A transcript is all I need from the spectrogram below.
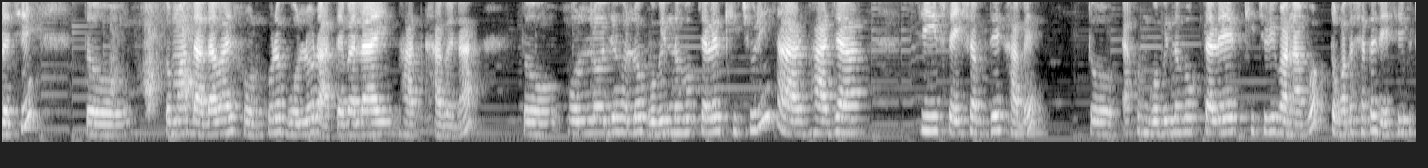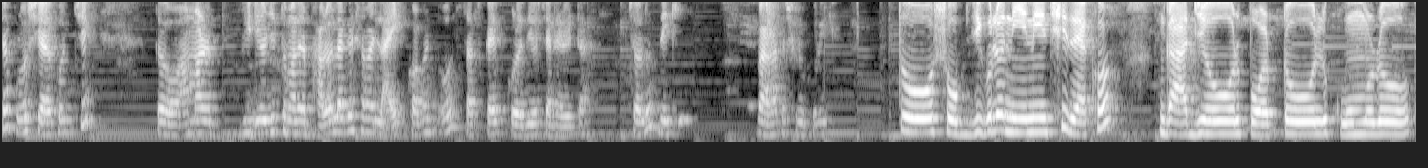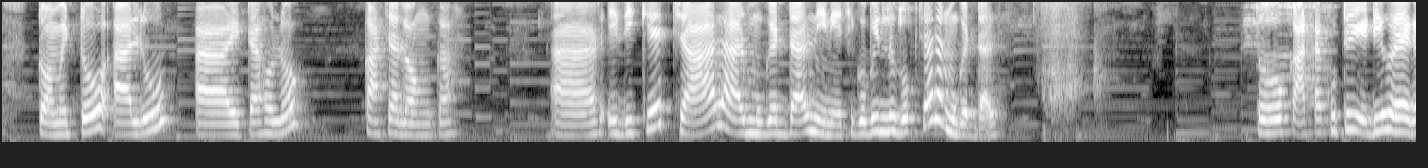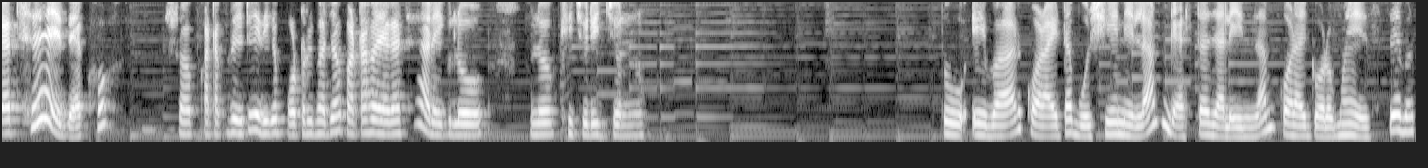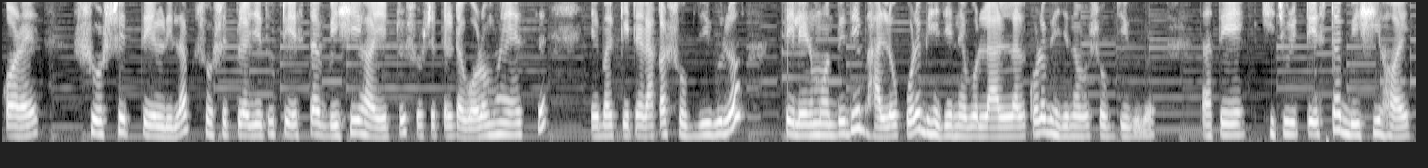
চলেছি। তো তোমার দাদাভাই ফোন করে বলল রাতেবেলায় ভাত খাবে না। তো বলল যে হলো গোবিন্দভোগ চালের খিচুড়ি আর ভাজা চিপস এইসব দিয়ে খাবে। তো এখন গোবিন্দভোগ চালের খিচুড়ি বানাবো। তোমাদের সাথে রেসিপিটা পুরো শেয়ার করছি। তো আমার ভিডিও যদি তোমাদের ভালো লাগে সবাই লাইক কমেন্ট ও সাবস্ক্রাইব করে দিও চ্যানেলটা চলো দেখি, বানাতে শুরু করি। তো সবজিগুলো নিয়ে নিয়েছি, দেখো। গাজর, পটল, কুমড়ো টমেটো, আলু, আর এটা হলো কাঁচা লঙ্কা। আর এদিকে চাল আর মুগের ডাল নিয়ে নিয়েছি। গোবিন্দভোগ চাল আর মুগের ডাল। তো কাটাকুটি রেডি হয়ে গেছে, দেখো। সব কাটাকুটি রেডি, এদিকে পটল ভাজাও কাটা হয়ে গেছে, আর এগুলো হলো খিচুড়ির জন্য। তো এবার কড়াইটা বসিয়ে নিলাম, গ্যাসটা জ্বালিয়ে নিলাম, কড়াই গরম হয়ে এসছে, এবার কড়াইয়ে সর্ষের তেল দিলাম। সর্ষের তেলে যেহেতু টেস্টটা বেশি হয় একটু, সর্ষের তেলটা গরম হয়ে এসছে। এবার কেটে রাখা সবজিগুলো তেলের মধ্যে দিয়ে ভালো করে ভেজে নেব, লাল লাল করে ভেজে নেব সবজিগুলো। তাতে খিচুড়ির টেস্টটা বেশি হয়,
